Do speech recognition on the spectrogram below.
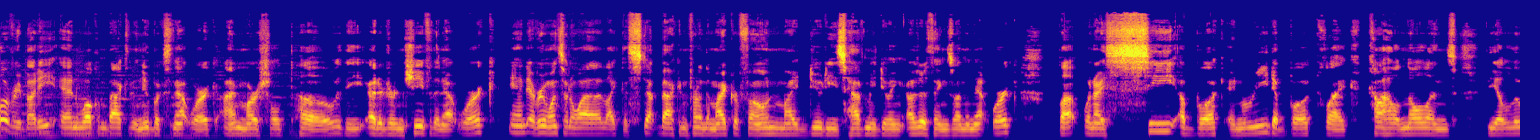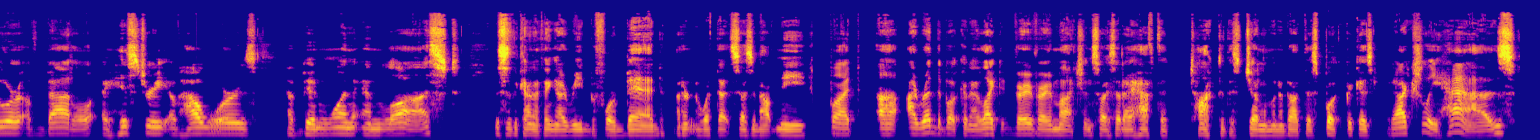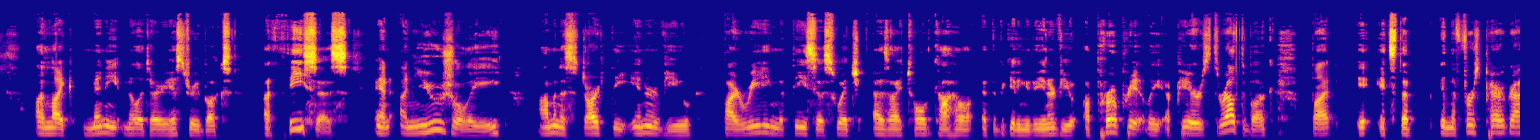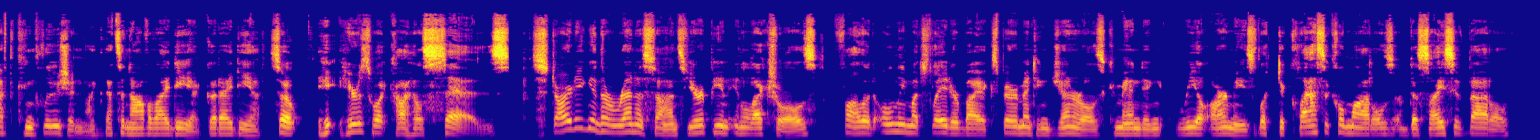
Hello, everybody, and welcome back to the New Books Network. I'm Marshall Poe, the editor in chief of the network. And every once in a while, I like to step back in front of the microphone. My duties have me doing other things on the network. But when I see a book and read a book like Cathal Nolan's The Allure of Battle, a history of how wars have been won and lost, this is the kind of thing I read before bed. I don't know what that says about me, but uh, I read the book and I liked it very, very much. And so I said, I have to talk to this gentleman about this book because it actually has, unlike many military history books, a thesis. And unusually, I'm going to start the interview by reading the thesis, which, as I told Cathal at the beginning of the interview, appropriately appears throughout the book, but it, it's the in the first paragraph, the conclusion. Like, that's a novel idea. Good idea. So he, here's what Cathal says. Starting in the Renaissance, European intellectuals, followed only much later by experimenting generals commanding real armies, looked to classical models of decisive battle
